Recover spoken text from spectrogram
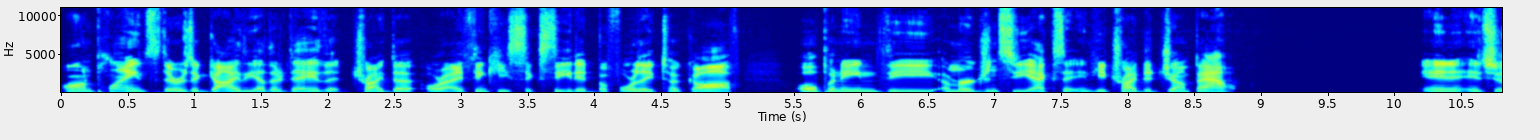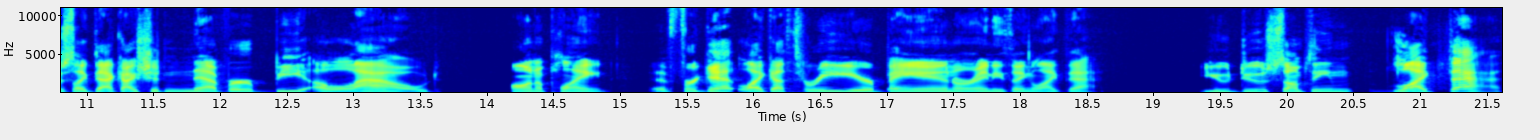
on planes. There was a guy the other day that tried to, or I think he succeeded before they took off, opening the emergency exit and he tried to jump out. And it's just like that guy should never be allowed on a plane. Uh, forget like a three year ban or anything like that. You do something like that,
